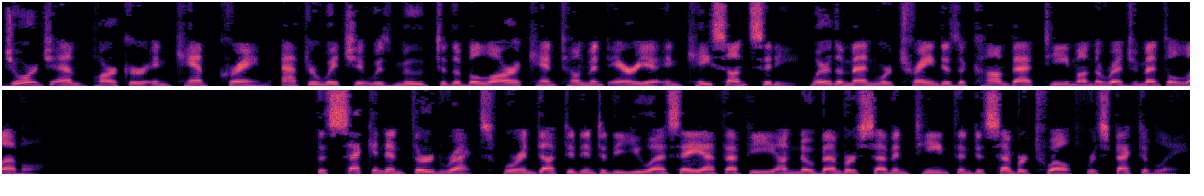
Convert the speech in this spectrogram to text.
George M. Parker in Camp Crame, after which it was moved to the Balara Cantonment area in Quezon City, where the men were trained as a combat team on the regimental level. The 2nd and 3rd Recs, were inducted into the USAFFE on November 17 and December 12, respectively.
